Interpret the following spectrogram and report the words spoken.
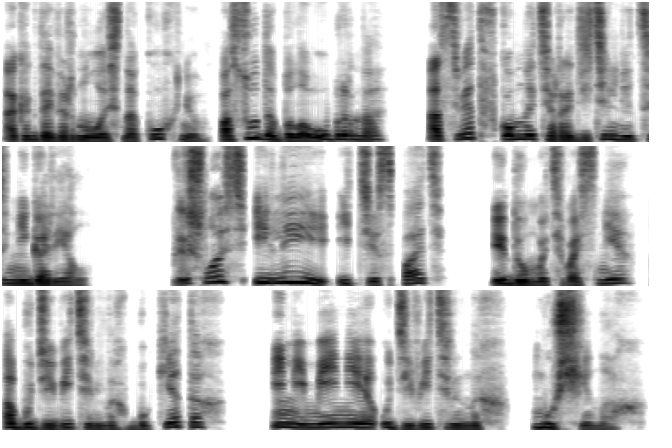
А когда вернулась на кухню, посуда была убрана, а свет в комнате родительницы не горел. Пришлось и Лии идти спать и думать во сне об удивительных букетах и не менее удивительных мужчинах.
